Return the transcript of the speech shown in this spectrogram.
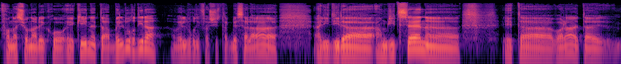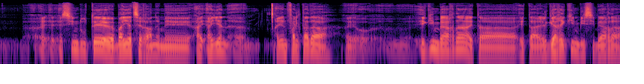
fondazionaleko ekin, eta beldur dira, beldur di fascistak bezala, ari dira handitzen, eta, voilà, eta ezin dute baiatzeran, haien, haien falta da, egin behar da, eta, eta elgarrekin bizi behar da.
